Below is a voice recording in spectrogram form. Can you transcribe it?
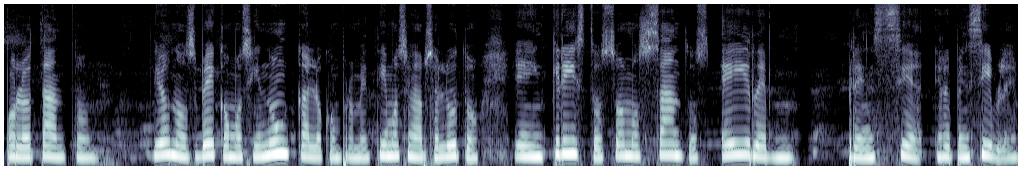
Por lo tanto, Dios nos ve como si nunca lo comprometimos en absoluto. En Cristo somos santos e irreprensibles.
